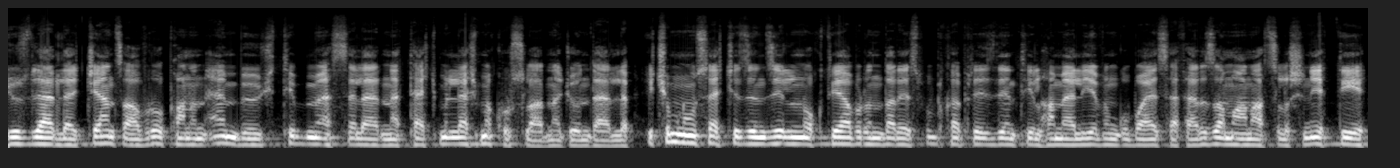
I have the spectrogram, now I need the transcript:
Yüzlərlə gənc Avropanın ən böyük tibb müəssisələrinə təkmilləşmə kurslarına göndərilib. 2018-ci ilin oktyabrında Respublika prezidenti İlham Əliyevin Qubaya səfəri zamanı açılışını etdiyi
